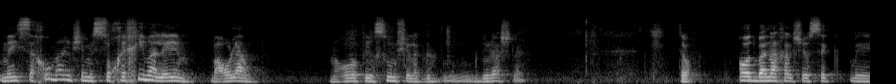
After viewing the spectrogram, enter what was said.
מי סחו מים שמשוחחים עליהם בעולם, מרוב הפרסום של הגדולה שלהם. טוב, עוד בנחל שעוסק, ב...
